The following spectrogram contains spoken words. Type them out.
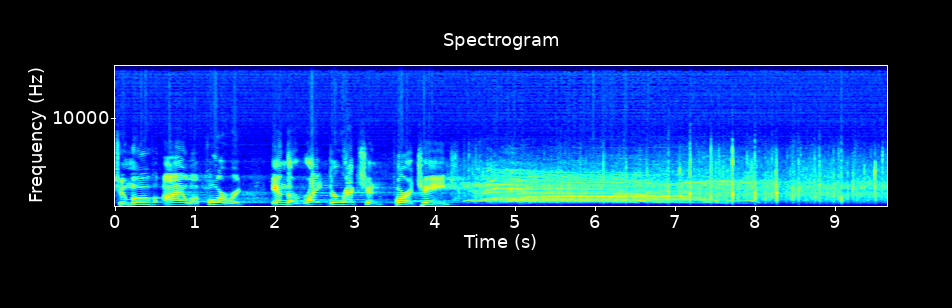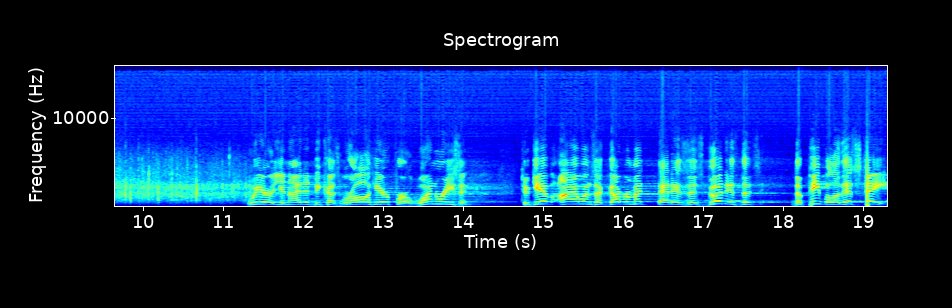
to move Iowa forward in the right direction for a change. We are united because we're all here for one reason, to give Iowans a government that is as good as the, the people of this state.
